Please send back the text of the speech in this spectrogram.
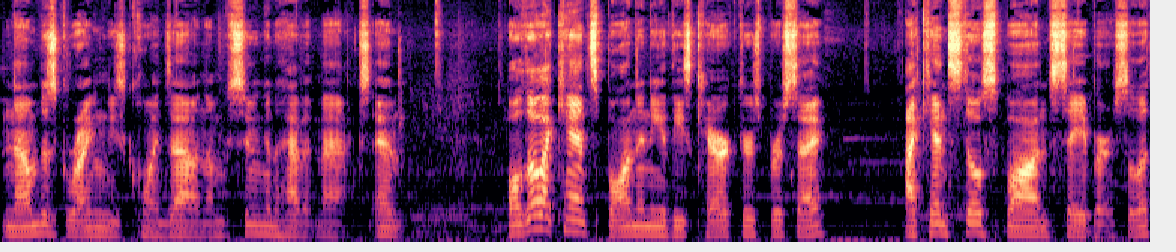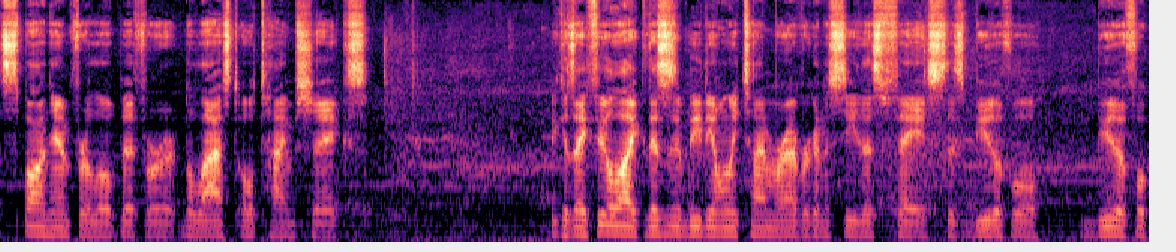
now I'm just grinding these coins out, and I'm soon gonna have it max. And although I can't spawn any of these characters per se, I can still spawn Saber. So let's spawn him for a little bit for the last old time shakes. Because I feel like this is going to be the only time we're ever going to see this face. This beautiful, beautiful,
